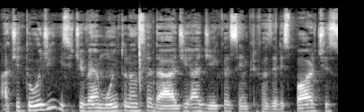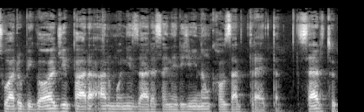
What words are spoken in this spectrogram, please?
atitude e se tiver muito na ansiedade, a dica é sempre fazer esporte, suar o bigode para harmonizar essa energia e não causar treta, certo?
